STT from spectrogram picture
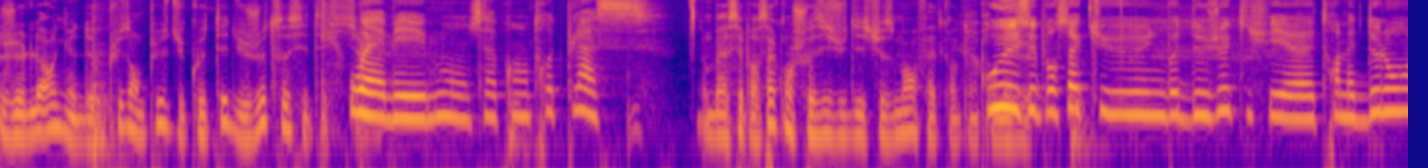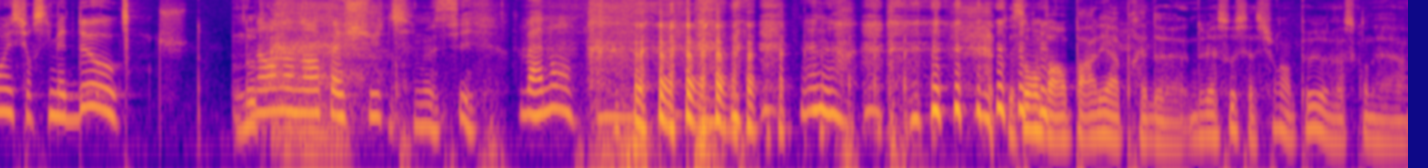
je lorgne de plus en plus du côté du jeu de société. Ouais, mais bon, ça prend trop de place. Bah, c'est pour ça qu'on choisit judicieusement en fait quand on Oui, c'est pour ça que tu veux une boîte de jeu qui fait euh, 3 mètres de long et sur 6 mètres de haut. Non, non, non, pas chute. Mais si. Bah non. non, non. De toute façon, on va en parler après de, de l'association un peu, euh, ce qu'on a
